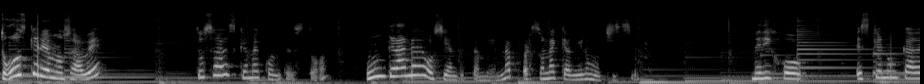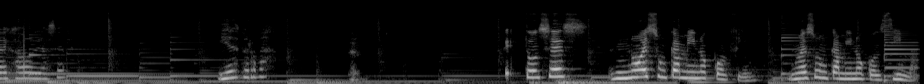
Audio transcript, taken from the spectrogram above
Todos queremos saber. ¿Tú sabes qué me contestó? Un gran negociante también, una persona que admiro muchísimo. Me dijo, es que nunca ha dejado de hacer. Y es verdad. Entonces, no es un camino con fin, no es un camino con cima,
